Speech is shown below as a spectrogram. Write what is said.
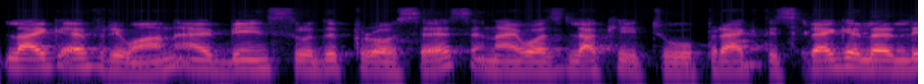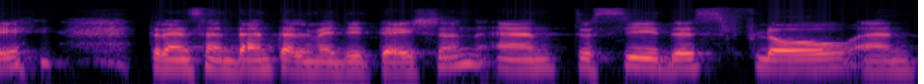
like everyone, I've been through the process, and I was lucky to practice regularly transcendental meditation and to see this flow. And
